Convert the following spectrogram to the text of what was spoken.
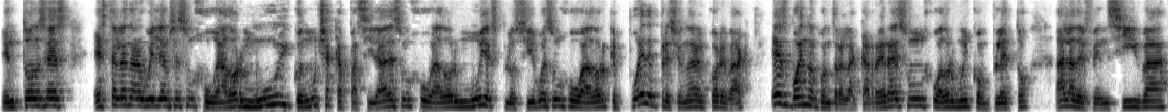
Entonces, este Leonard Williams es un jugador muy, con mucha capacidad, es un jugador muy explosivo, es un jugador que puede presionar al coreback, es bueno contra la carrera, es un jugador muy completo, a la defensiva,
